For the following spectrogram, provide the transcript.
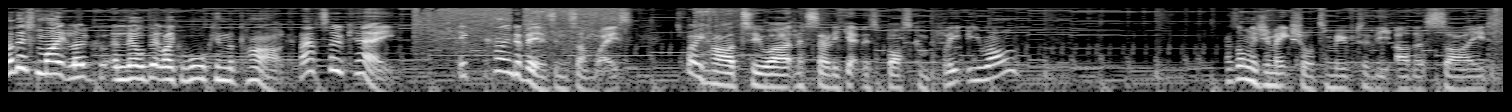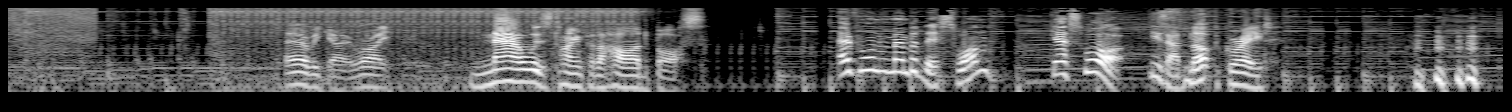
Now this might look a little bit like a walk in the park. That's okay. It kind of is in some ways It's very hard to uh, necessarily get this boss completely wrong. As long as you make sure to move to the other side. There we go, right. Now is time for the hard boss. Everyone remember this one? Guess what? He's had an upgrade.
